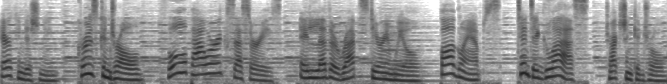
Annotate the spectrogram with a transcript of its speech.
air conditioning, cruise control, full power accessories, a leather wrapped steering wheel, fog lamps, tinted glass, traction control,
